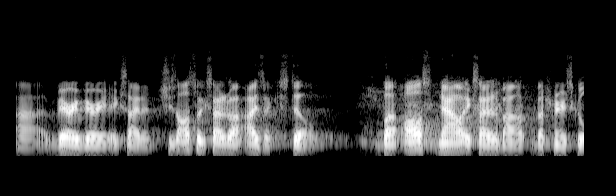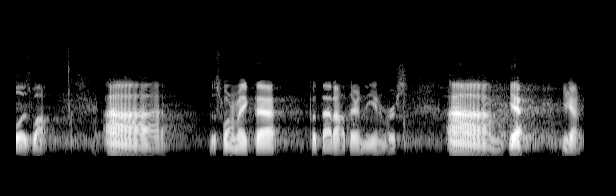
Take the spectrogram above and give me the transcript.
uh, very, very excited. She's also excited about Isaac still, but also now excited about veterinary school as well. Uh, just want to make that, put that out there in the universe. Um, yeah, you got it.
